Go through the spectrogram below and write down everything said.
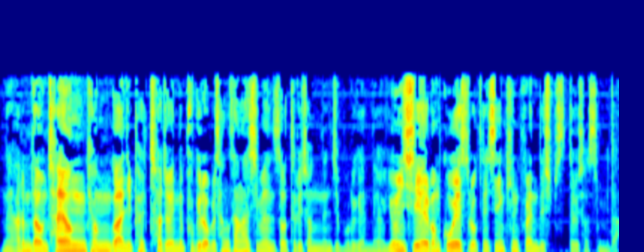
네, 아름다운 자연 경관이 펼쳐져 있는 북유럽을 상상하시면서 들으셨는지 모르겠네요. 윤씨 앨범 고에 수록된 Thinking Friendships 들으셨습니다.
